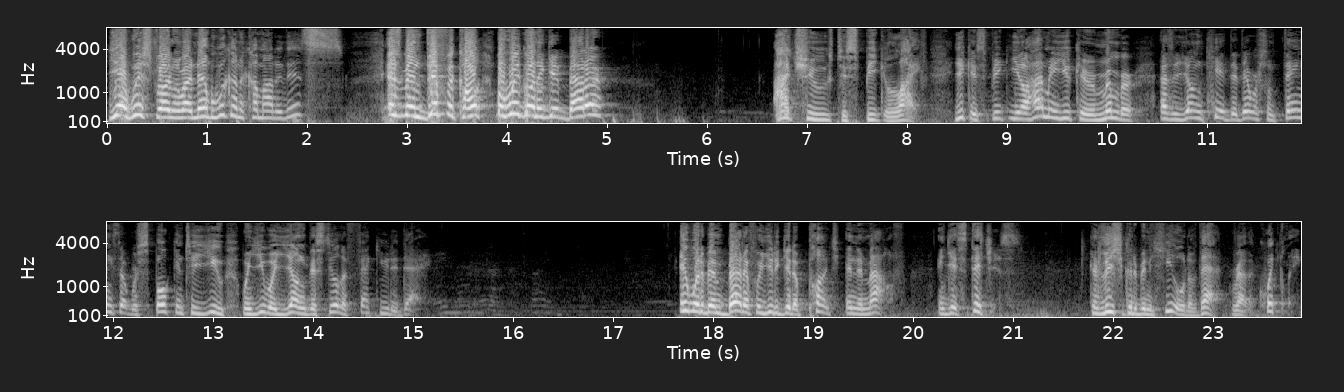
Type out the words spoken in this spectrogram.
Yeah, we're struggling right now, but we're going to come out of this. It's been difficult, but we're going to get better. I choose to speak life. You can speak, you know, how many of you can remember as a young kid that there were some things that were spoken to you when you were young that still affect you today? It would have been better for you to get a punch in the mouth and get stitches. Because at least you could have been healed of that rather quickly.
